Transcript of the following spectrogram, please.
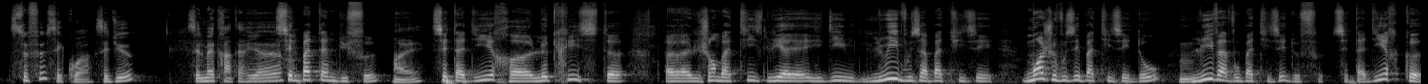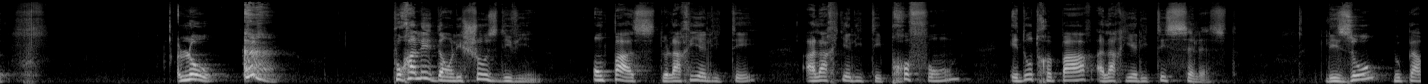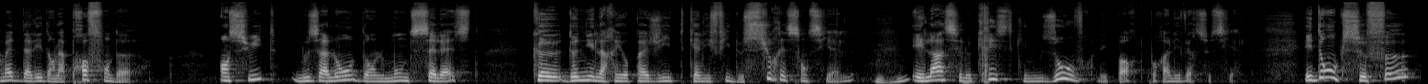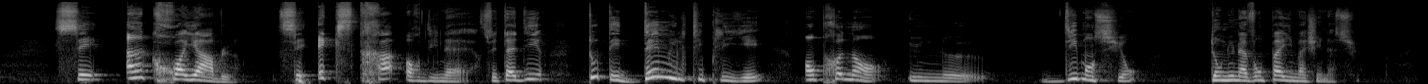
Ce feu, c'est quoi? C'est Dieu? C'est le maître intérieur? C'est le baptême du feu. C'est-à-dire, euh, le Christ, euh, Jean-Baptiste, lui, il dit Lui vous a baptisé, moi je vous ai baptisé d'eau, hmm. lui va vous baptiser de feu. C'est-à-dire que l'eau, pour aller dans les choses divines, on passe de la réalité à la réalité profonde et d'autre part à la réalité céleste. Les eaux nous permettent d'aller dans la profondeur. Ensuite, nous allons dans le monde céleste que Denis l'Aréopagite qualifie de suressentiel. Mhm. Et là, c'est le Christ qui nous ouvre les portes pour aller vers ce ciel. Et donc, ce feu, c'est incroyable, c'est extraordinaire. C'est-à-dire, tout est démultiplié en prenant une dimension dont nous n'avons pas imagination.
